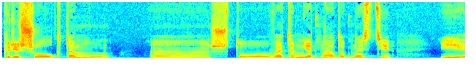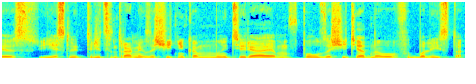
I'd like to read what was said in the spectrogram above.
пришел к тому, э, что в этом нет надобности – и если три центральных защитника, мы теряем в полузащите одного футболиста.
